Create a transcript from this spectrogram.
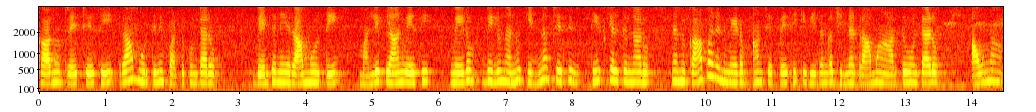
కారును ట్రేస్ చేసి రామ్మూర్తిని పట్టుకుంటారు. వెంటనే రామ్మూర్తి మళ్ళీ ప్లాన్ వేసి మేడం వీళ్ళు నన్ను కిడ్నాప్ చేసి తీసుకెళ్తున్నాడు. నన్ను కాపాడండి మేడం అని చెప్పేసి ఈ విధంగా చిన్న డ్రామా ఆడుతూ ఉంటాడు. అవునా?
